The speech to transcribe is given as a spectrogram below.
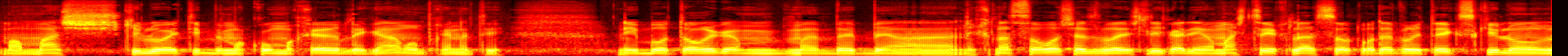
ממש כאילו הייתי במקום אחר לגמרי מבחינתי. אני באותו רגע נכנס לראש הזה ויש לי קדימה מה שצריך לעשות, whatever it takes, כאילו...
